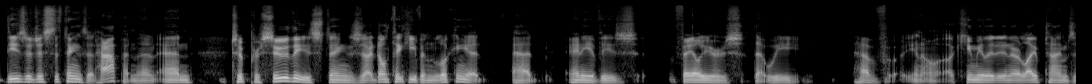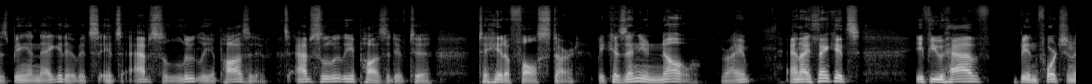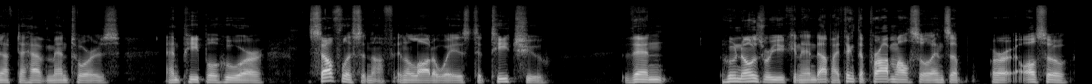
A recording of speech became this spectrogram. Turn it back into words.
These are just the things that happen. And and to pursue these things i don't think even looking at at any of these failures that we have you know accumulated in our lifetimes as being a negative it's it's absolutely a positive. It's absolutely a positive to to hit a false start because then you know, right? And I think it's if you have been fortunate enough to have mentors and people who are selfless enough in a lot of ways to teach you, then who knows where you can end up. I think the problem also ends up, or also,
